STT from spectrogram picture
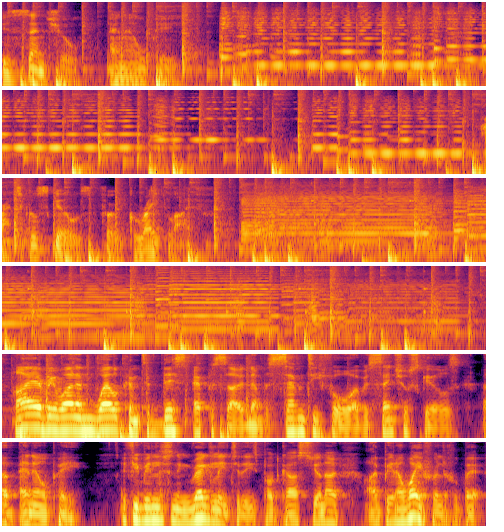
Essential NLP. Practical skills for a great life. Hi, everyone, and welcome to this episode number 74 of Essential Skills of NLP. If you've been listening regularly to these podcasts, you'll know I've been away for a little bit.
